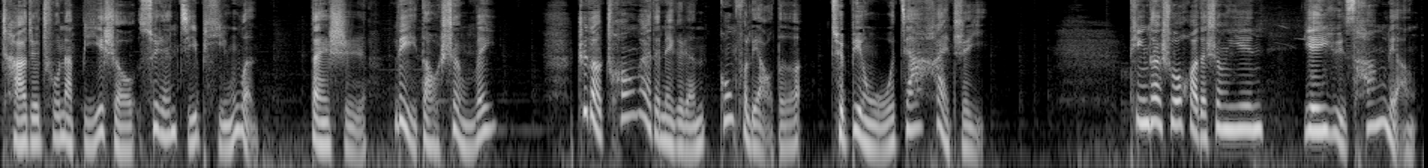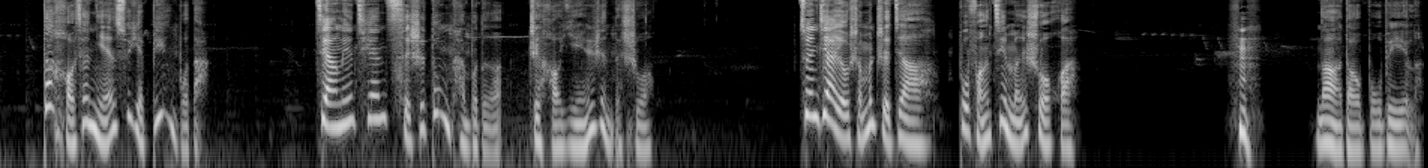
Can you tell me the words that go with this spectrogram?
察觉出那匕首虽然极平稳，但是力道甚微，知道窗外的那个人功夫了得。却并无加害之意。听他说话的声音阴郁苍凉，但好像年岁也并不大。蒋灵谦此时动弹不得，只好隐忍的说：“尊驾有什么指教，不妨进门说话。”哼，那倒不必了。”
